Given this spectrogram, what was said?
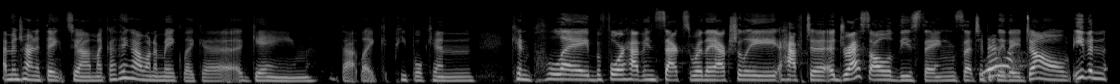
I've been trying to think too. I'm like, I think I want to make like a, a game that like people can can play before having sex, where they actually have to address all of these things that typically Yeah. they don't. Even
